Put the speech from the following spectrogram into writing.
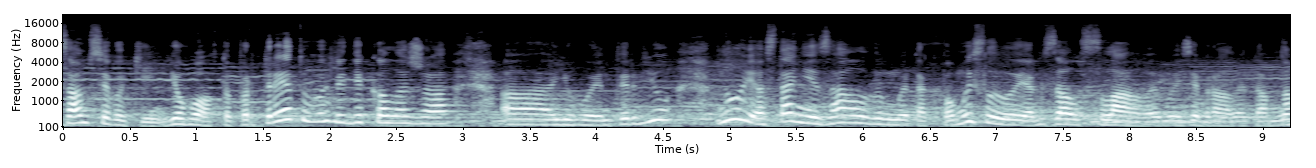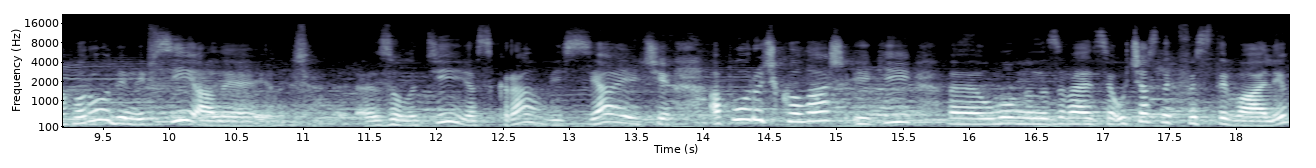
сам Севокінь. Його автопортрет у вигляді колажа, його інтерв'ю. Ну і останній зал ми так помислили, як зал слави. Ми зібрали там нагороди, не всі, але е, золоті, яскраві, сяючі. А поруч колаж, який е, умовно називається учасник фестивалів.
